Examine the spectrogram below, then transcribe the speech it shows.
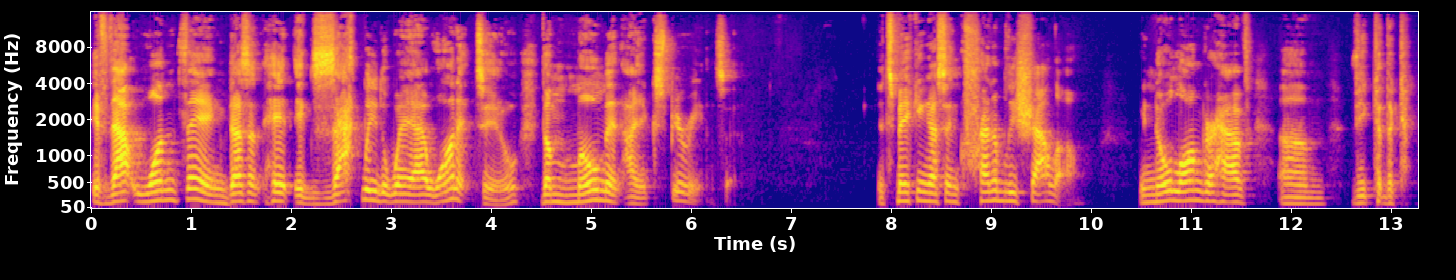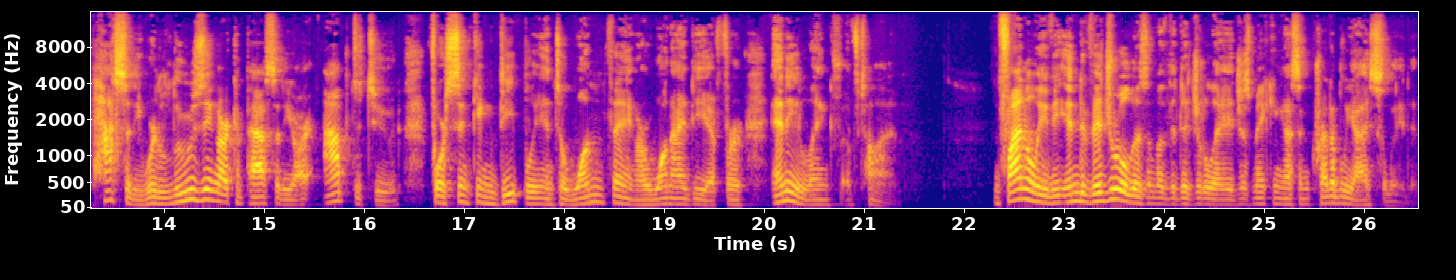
if that one thing doesn't hit exactly the way I want it to the moment I experience it? It's making us incredibly shallow. We no longer have um, the, the capacity, we're losing our capacity, our aptitude for sinking deeply into one thing or one idea for any length of time. And finally, the individualism of the digital age is making us incredibly isolated.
